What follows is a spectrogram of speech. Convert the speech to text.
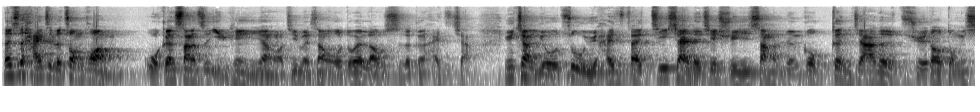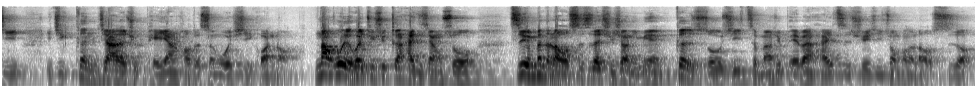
但是孩子的状况，我跟上一次影片一样哦，基本上我都会老实的跟孩子讲，因为这样有助于孩子在接下来的一些学习上，能够更加的学到东西，以及更加的去培养好的生活习惯哦。那我也会继续跟孩子这样说，资源班的老师是在学校里面更熟悉怎么样去陪伴孩子学习状况的老师哦，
